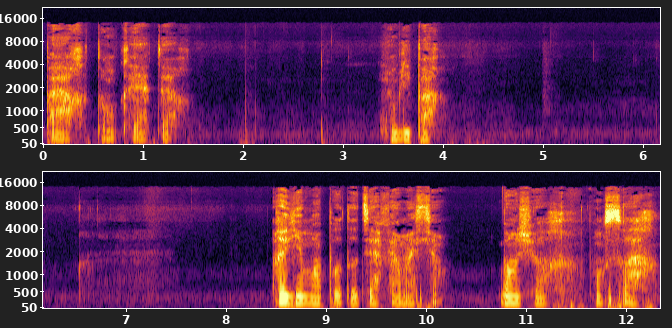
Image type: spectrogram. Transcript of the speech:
par ton Créateur. N'oublie pas. Reviens-moi pour d'autres affirmations. Bonjour, bonsoir.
